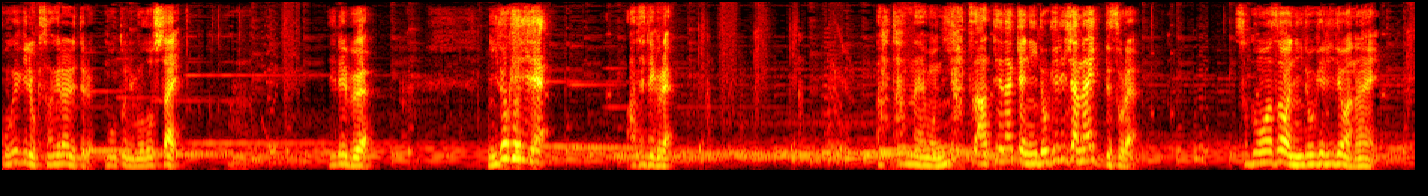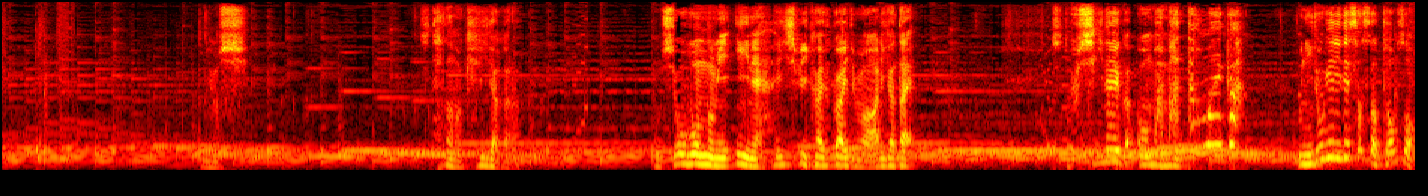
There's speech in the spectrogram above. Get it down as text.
攻撃力下げられてる。元に戻したい。うん。エレブ。二度蹴りで当ててくれ。当たんない。もう2発当てなきゃ二度蹴りじゃないって、それ。その技は二度蹴りではない。よし。ただの蹴りだから。消防の実、いいね。HP 回復アイテムはありがたい。ちょっと不思議な予感。お前、またお前か。二度蹴りでさっさと倒そう。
